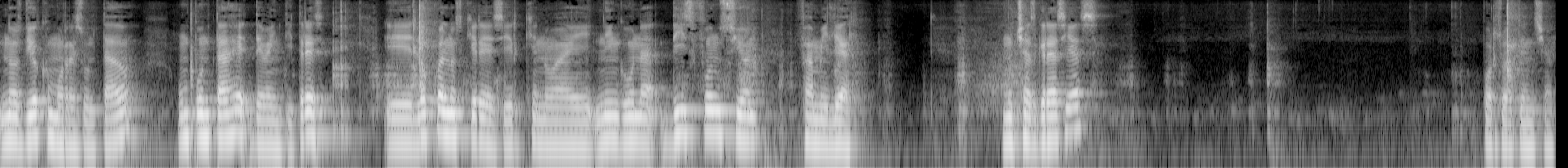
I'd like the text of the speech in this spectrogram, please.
nos dio como resultado un puntaje de 23, lo cual nos quiere decir que no hay ninguna disfunción familiar. Muchas gracias por su atención.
